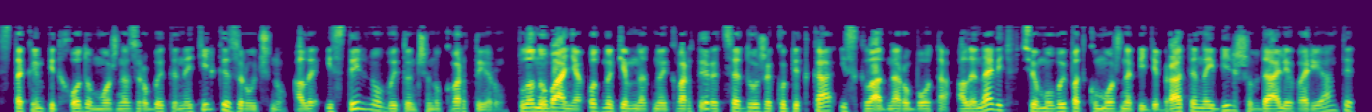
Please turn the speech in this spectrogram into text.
З таким підходом можна зробити не тільки зручну, але і стильно витончену квартиру. Планування однокімнатної квартири це дуже копітка і складна робота, але навіть в цьому випадку можна підібрати найбільш вдалі варіанти.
